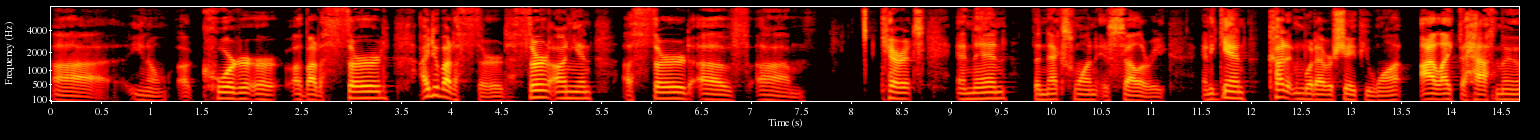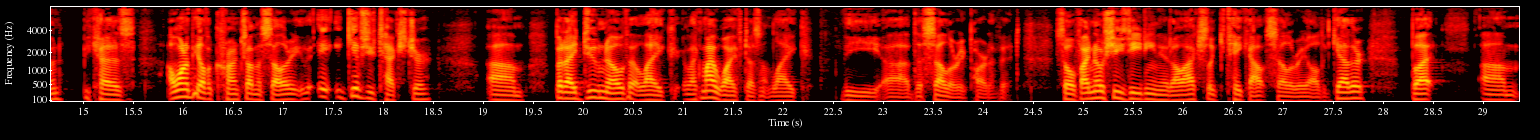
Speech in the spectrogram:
uh, you know, a quarter or about a third. I do about a third, third onion, a third of um, carrots, and then the next one is celery. And again, cut it in whatever shape you want. I like the half moon because I want to be able to crunch on the celery. It, it gives you texture. Um, but I do know that like like my wife doesn't like the uh, the celery part of it. So if I know she's eating it, I'll actually take out celery altogether. But um,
